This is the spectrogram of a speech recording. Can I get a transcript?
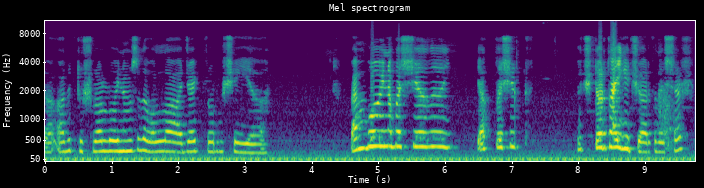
Ya abi tuşlarla oynaması da vallahi acayip zor bir şey ya. Ben bu oyuna başlayalı yaklaşık 3-4 ay geçiyor arkadaşlar.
